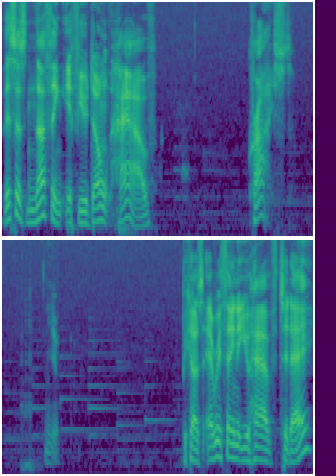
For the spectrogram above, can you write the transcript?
This is nothing if you don't have Christ. Yep. Because everything that you have today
